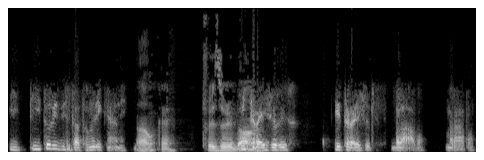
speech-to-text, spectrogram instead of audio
i titoli di Stato americani. Ah, ok. Treasury bond. I treasuries, i treasuries, bravo, bravo.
